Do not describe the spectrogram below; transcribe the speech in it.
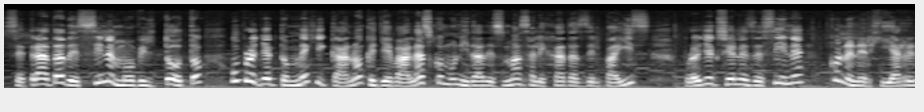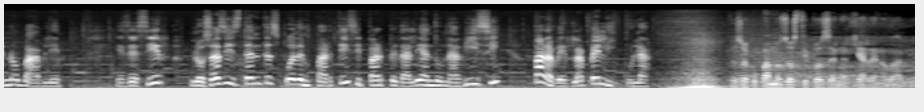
Se trata de Cine Móvil Toto, un proyecto mexicano que lleva a las comunidades más alejadas del país proyecciones de cine con energía renovable. Es decir, los asistentes pueden participar pedaleando una bici para ver la película. Nos ocupamos dos tipos de energía renovable,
